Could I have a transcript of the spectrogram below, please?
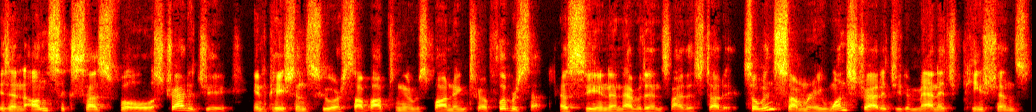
is an unsuccessful strategy in patients who are suboptimally responding to a aflibercept, as seen and evidenced by this study. So, in summary, one strategy to manage patients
